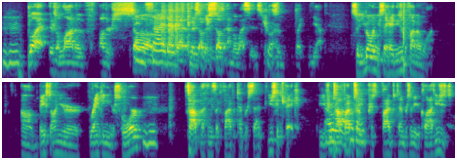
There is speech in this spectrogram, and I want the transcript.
hmm but there's a lot of other sub inside of yeah, there's other sub mos's which Sure. is like yeah. So you go in and you say, hey, these are the five I want. Um, based on your ranking and your score, hmm top I think it's like five or ten percent. You just get to pick. If Oh, you're top five percent, five to ten percent of your class, you just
